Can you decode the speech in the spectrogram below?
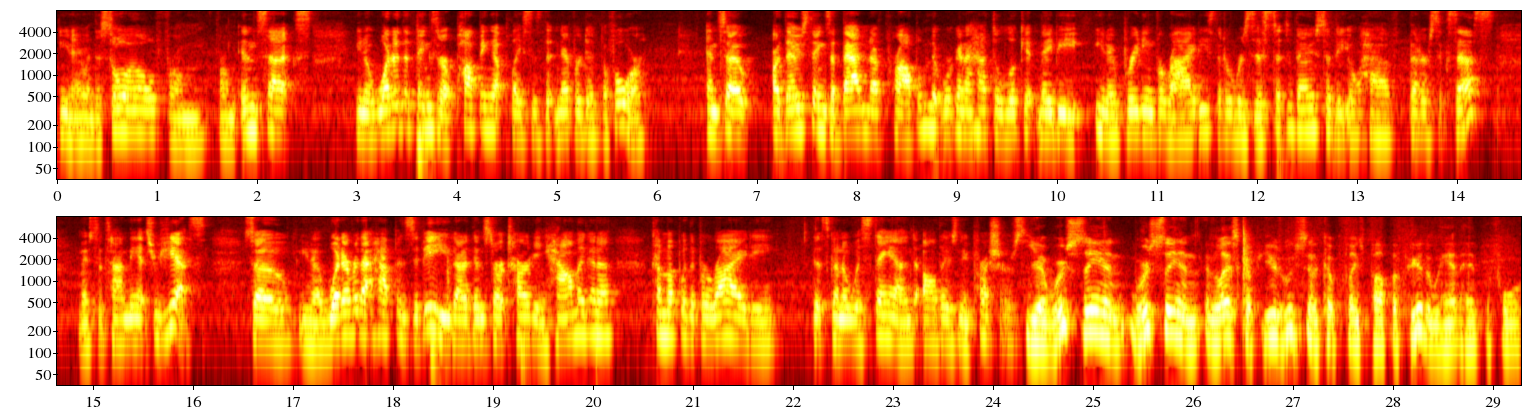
you know, in the soil from from insects, you know, what are the things that are popping up places that never did before? And so are those things a bad enough problem that we're going to have to look at maybe, you know, breeding varieties that are resistant to those so that you'll have better success? Most of the time the answer is yes. So, you know, whatever that happens to be, you got to then start targeting how am I going to come up with a variety that's going to withstand all those new pressures. Yeah, we're seeing, we're seeing in the last couple of years, we've seen a couple of things pop up here that we hadn't had before.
